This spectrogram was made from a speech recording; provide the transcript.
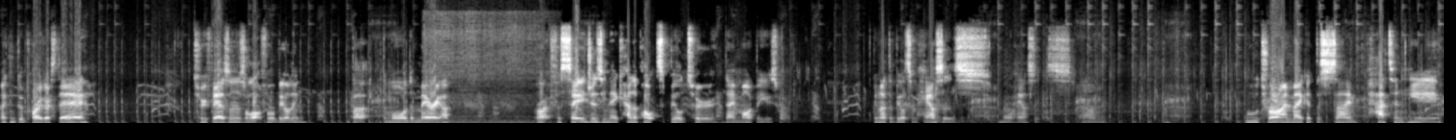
Making good progress there. 2,000 is a lot for a building, but the more the merrier. Right, for sieges you need catapults build two. They might be useful. Gonna have to build some houses. More houses. Um, we'll try and make it the same pattern here.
